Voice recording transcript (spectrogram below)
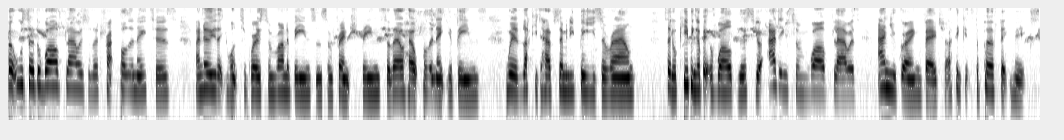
But also the wildflowers will attract pollinators. I know that you want to grow some runner beans and some French beans, so they'll help pollinate your beans. We're lucky to have so many bees around. So you're keeping a bit of wildness, you're adding some wildflowers, and you're growing veg. I think it's the perfect mix.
